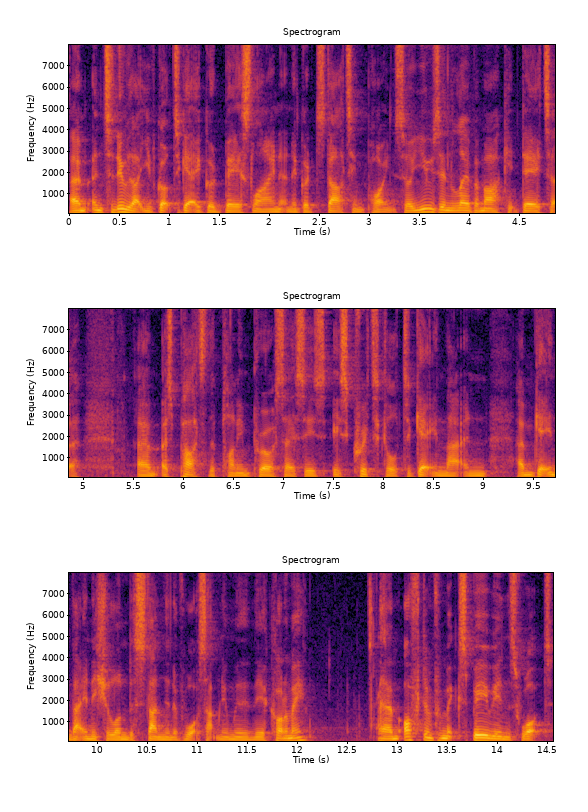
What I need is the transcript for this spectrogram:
Um, and to do that, you've got to get a good baseline and a good starting point. So using labour market data um, as part of the planning process is, is critical to getting that and um, getting that initial understanding of what's happening within the economy. Um, often from experience, what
